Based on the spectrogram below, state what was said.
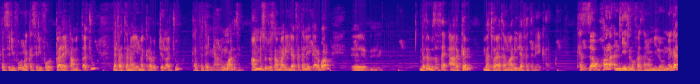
ከ three four እና ከ three four በላይ ካመጣችሁ ለፈተና የመቅረብ እድላችሁ ከፍተኛ ነው ማለት ነው። አምስት መቶ ተማሪ ለፈተና ይቀርባል። በተመሳሳይ arch ም መቶ ሀያ ተማሪ ለፈተና ይቀርባል። ከዛ በኋላ እንዴት ነው ፈተና የሚለውን ነገር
